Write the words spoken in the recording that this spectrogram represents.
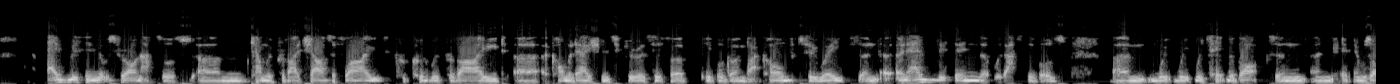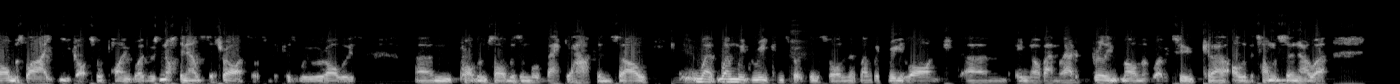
everything that was thrown at us. Um, can we provide charter flights? Could, could we provide uh, accommodation and security for people going back home for two weeks? And, and everything that was asked of us, um, we, we, we, ticked the box. And, and it was almost like you got to a point where there was nothing else to throw at us because we were always um, problem solvers and we'll make it happen. So when, when we'd reconstructed the tournament, when we relaunched um, in November, we had a brilliant moment where we took uh, Oliver Thompson, our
